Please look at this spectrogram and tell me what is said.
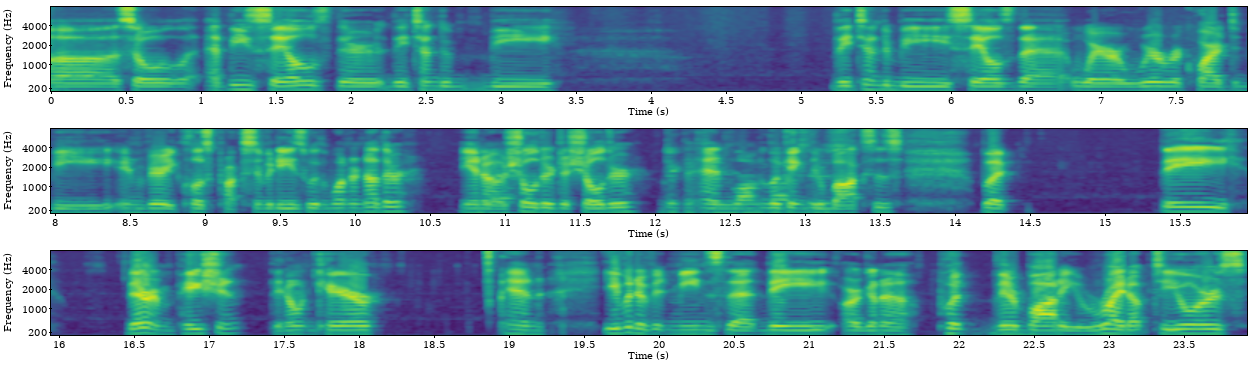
Uh, so at these sales, they they tend to be they tend to be sales that where we're required to be in very close proximities with one another you know Yeah. shoulder to shoulder Looking and looking through boxes. boxes but they they're impatient they don't care and even if it means that they are gonna put their body right up to yours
